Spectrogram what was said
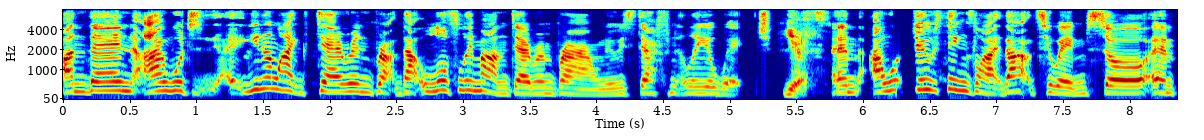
and then I would, you know, like Derren Brown, that lovely man, Derren Brown, who is definitely a witch. yes. Um, I would do things like that to him. So um,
